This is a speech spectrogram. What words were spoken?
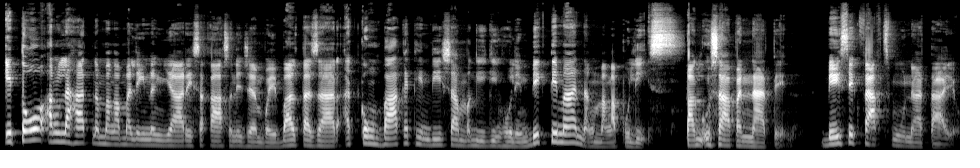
Ito ang lahat ng mga maling nangyari sa kaso ni Jemboy Baltazar at kung bakit hindi siya magiging huling biktima ng mga pulis. Pag-usapan natin. Basic facts muna tayo.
